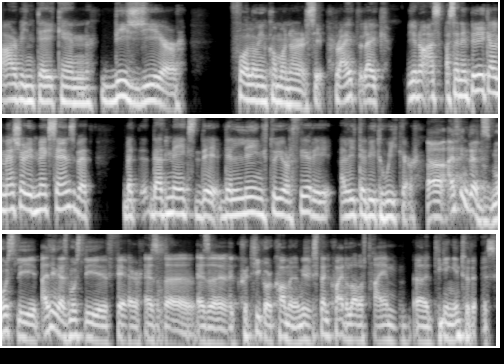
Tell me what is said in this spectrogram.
are being taken this year following common ownership, right? Like, you know, as, as an empirical measure, it makes sense, but but that makes the the link to your theory a little bit weaker. Uh, I think that's mostly I think that's mostly fair as a as a critique or comment. And we spent quite a lot of time uh, digging into this.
